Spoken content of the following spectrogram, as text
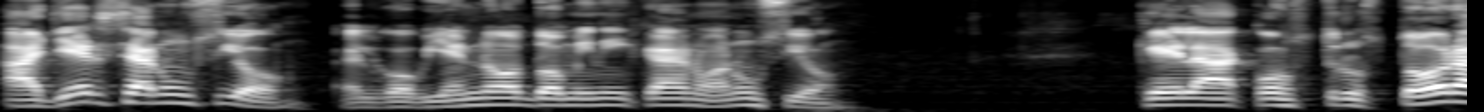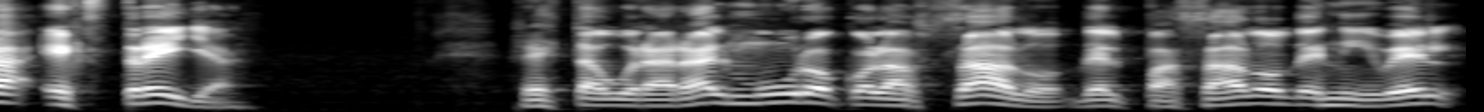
ayer se anunció, el gobierno dominicano anunció, que la constructora Estrella restaurará el muro colapsado del pasado desnivel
